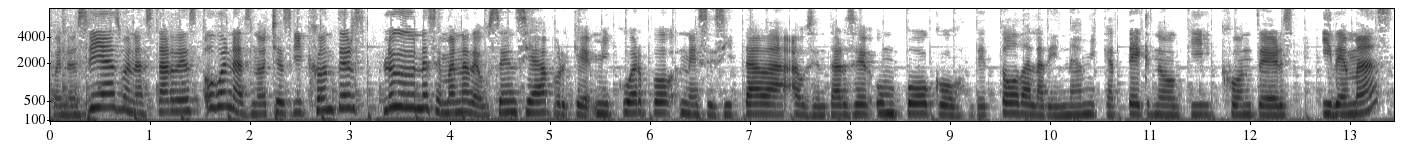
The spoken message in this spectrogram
Buenos días, buenas tardes o buenas noches, Geek Hunters. Luego de una semana de ausencia, porque mi cuerpo necesitaba ausentarse un poco de toda la dinámica tecno, Geek Hunters y demás,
